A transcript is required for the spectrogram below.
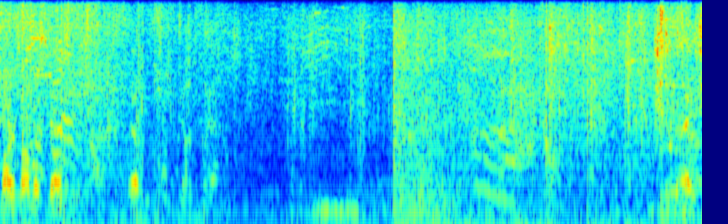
Bar's almost dead. Yep. Nice.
